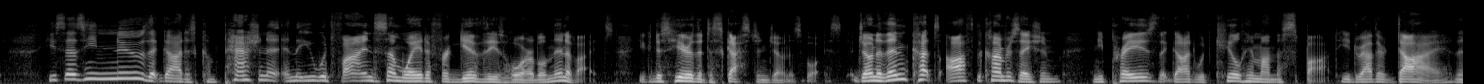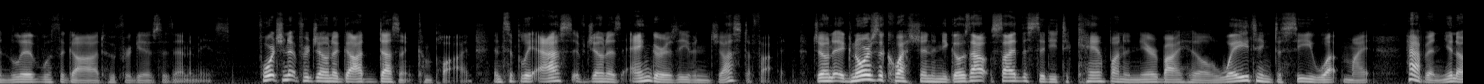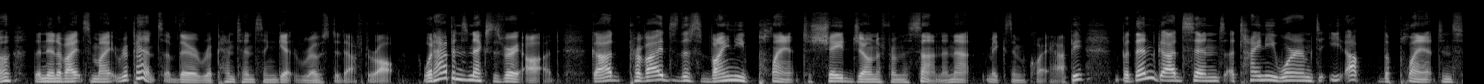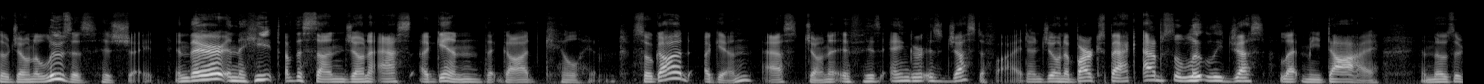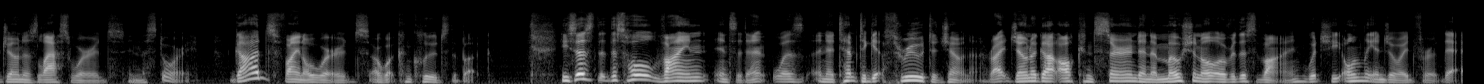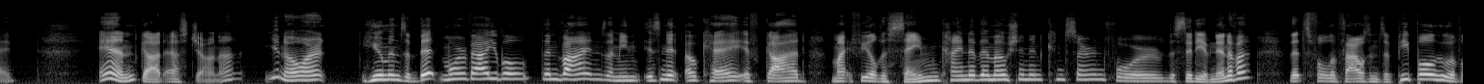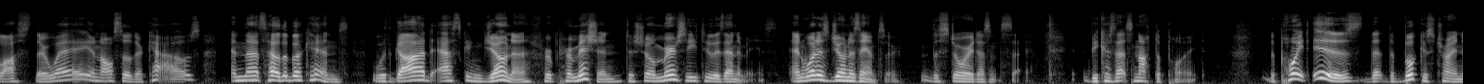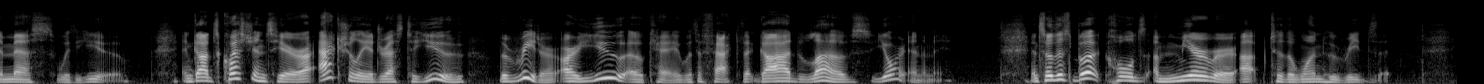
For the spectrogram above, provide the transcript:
He says he knew that God is compassionate and that you would find some way to forgive these horrible Ninevites. You can just hear the disgust in Jonah's voice. Jonah then cuts off the conversation and he prays that God would kill him on the spot. He'd rather die than live with the God who forgives his enemies. Fortunate for Jonah, God doesn't comply and simply asks if Jonah's anger is even justified. Jonah ignores the question and he goes outside the city to camp on a nearby hill, waiting to see what might happen. You know, the Ninevites might repent of their repentance and get roasted after all. What happens next is very odd. God provides this viney plant to shade Jonah from the sun, and that makes him quite happy. But then God sends a tiny worm to eat up the plant, and so Jonah loses his shade. And there, in the heat of the sun, Jonah asks again that God kill him. So God again asks Jonah if his anger is justified, and Jonah barks back, Absolutely, just let me die. And those are Jonah's last words in the story. God's final words are what concludes the book. He says that this whole vine incident was an attempt to get through to Jonah, right? Jonah got all concerned and emotional over this vine, which he only enjoyed for a day. And God asked Jonah, you know, aren't humans a bit more valuable than vines? I mean, isn't it okay if God might feel the same kind of emotion and concern for the city of Nineveh, that's full of thousands of people who have lost their way and also their cows? And that's how the book ends, with God asking Jonah for permission to show mercy to his enemies. And what is Jonah's answer? The story doesn't say, because that's not the point. The point is that the book is trying to mess with you. And God's questions here are actually addressed to you, the reader. Are you okay with the fact that God loves your enemy? And so this book holds a mirror up to the one who reads it.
